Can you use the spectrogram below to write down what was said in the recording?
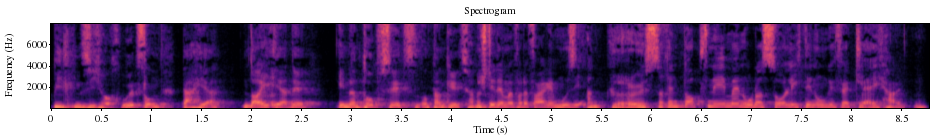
bilden sich auch Wurzeln. Daher neue Erde, in einen Topf setzen und dann geht's ja. Ich stehe einmal vor der Frage, muss ich einen größeren Topf nehmen oder soll ich den ungefähr gleich halten?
